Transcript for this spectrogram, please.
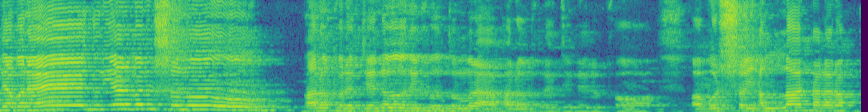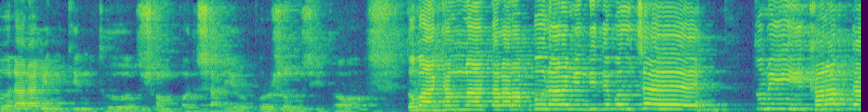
দেয়া বলে "এই দুনিয়ার মানুষ শোনো ভালো করে জেনে রেখো তোমরা ভালো করে জেনে রেখো অবশ্যই আল্লাহ তালা রব্বুল আলামিন কিন্তু সম্পদশালী ও প্রশংসিত তোমাকে আল্লাহ তালা রব্বুল আলামিন দিতে বলছে তুমি খারাপটা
